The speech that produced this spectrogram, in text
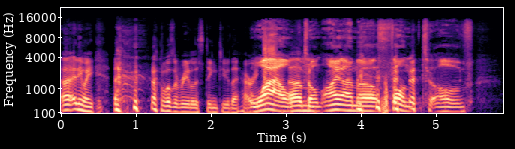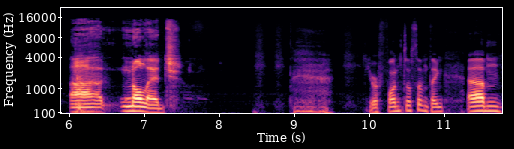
Uh, anyway, I wasn't really listening to you there, Harry. Wow, Um, Tom, I am a font of uh, knowledge. You're a font or something. Um,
